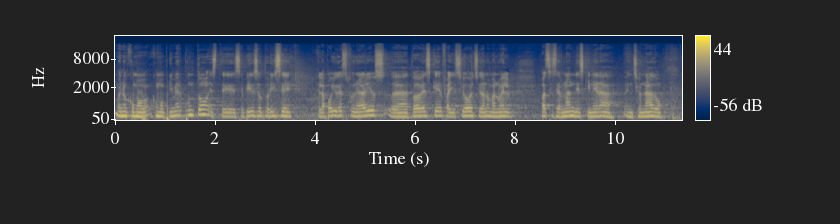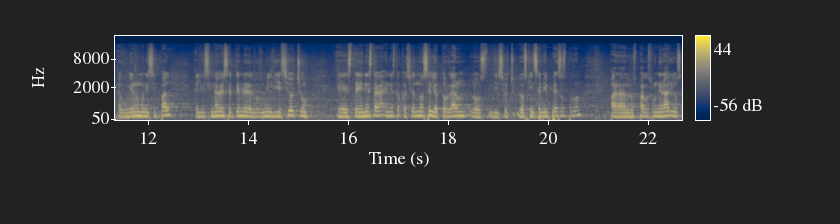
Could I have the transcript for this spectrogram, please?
Bueno, como, como primer punto, este, se pide se autorice el apoyo de gastos funerarios, eh, toda vez que falleció el ciudadano Manuel Vázquez Hernández, quien era pensionado del gobierno municipal el 19 de septiembre del 2018. Este, en, esta, en esta ocasión no se le otorgaron los, 18, los 15 mil pesos perdón, para los pagos funerarios,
